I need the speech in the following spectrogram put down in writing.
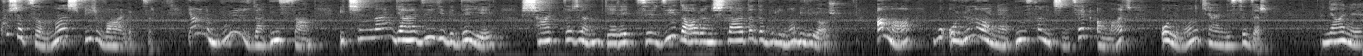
kuşatılmış bir varlıktır. Yani bu yüzden insan içinden geldiği gibi değil, şartların gerektirdiği davranışlarda da bulunabiliyor. Ama bu oyun oynayan insan için tek amaç oyunun kendisidir. Yani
